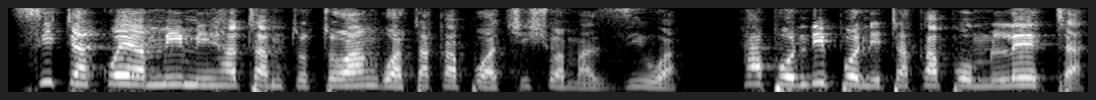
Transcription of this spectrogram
sitakwea mimi hata mtoto wangu atakapoachishwa maziwa. Hapo ndipo nitakapomleta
